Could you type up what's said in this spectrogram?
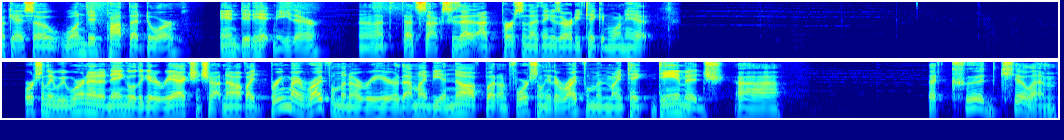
Okay, so one did pop that door and did hit me there. Uh, that that sucks because that person I think has already taken one hit. Fortunately, we weren't at an angle to get a reaction shot. Now, if I bring my rifleman over here, that might be enough, but unfortunately, the rifleman might take damage uh, that could kill him.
